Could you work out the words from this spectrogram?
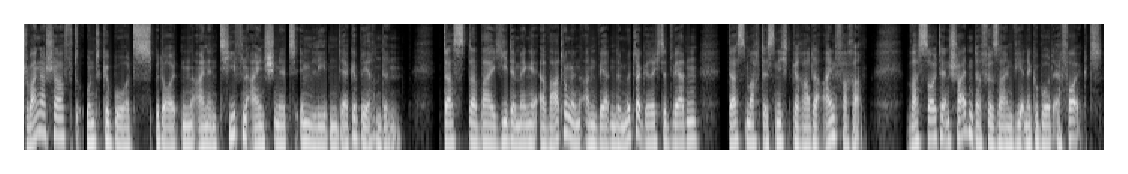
Schwangerschaft und Geburt bedeuten einen tiefen Einschnitt im Leben der Gebärenden. Dass dabei jede Menge Erwartungen an werdende Mütter gerichtet werden, das macht es nicht gerade einfacher. Was sollte entscheidend dafür sein, wie eine Geburt erfolgt?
